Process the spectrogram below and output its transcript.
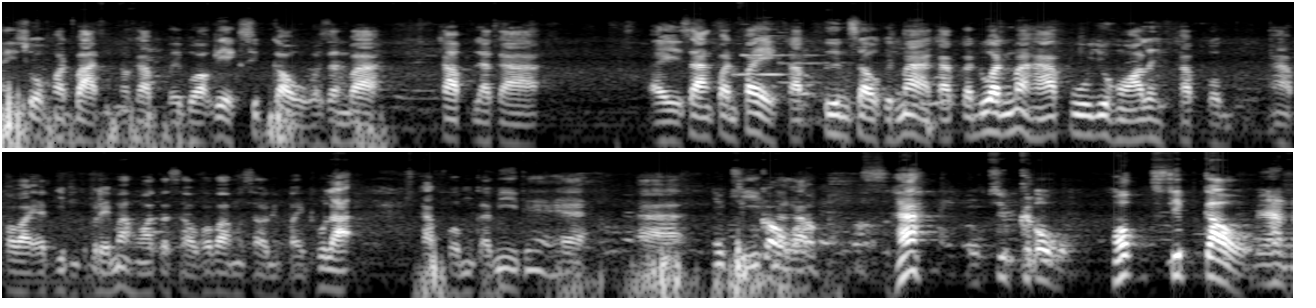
ให้โชคฮอดบ้านเนาะครับไปบอกเลข19ว่าซั่นว่าครับแล้วก็ ไอ้สร้างปันไฟครับตื่นเช้าขึ้นมาครับก็ด่วนมาหาปู่อยู่หอเลยครับผมอ่าเพราะว่าแอดยิมก็บ่ได้มาหอแต่เช้าเพราะว่ามื้อเช้านี่ไปธุระครับผมก็มีแต่อ่ายุคนี้นะครับฮะหกสิบเก้า69แม่น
